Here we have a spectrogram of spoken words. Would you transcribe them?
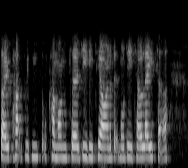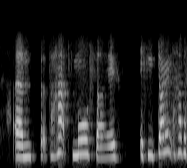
So perhaps we can sort of come on to GDPR in a bit more detail later. Um, but perhaps more so, if you don't have a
